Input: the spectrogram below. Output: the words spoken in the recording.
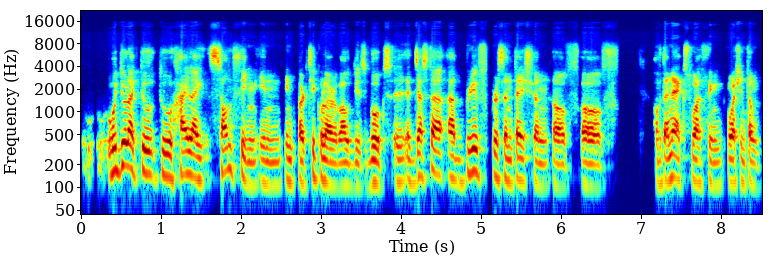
would you like to, to highlight something in, in particular about these books? Uh, just a, a, brief presentation of, of, of the next Washington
